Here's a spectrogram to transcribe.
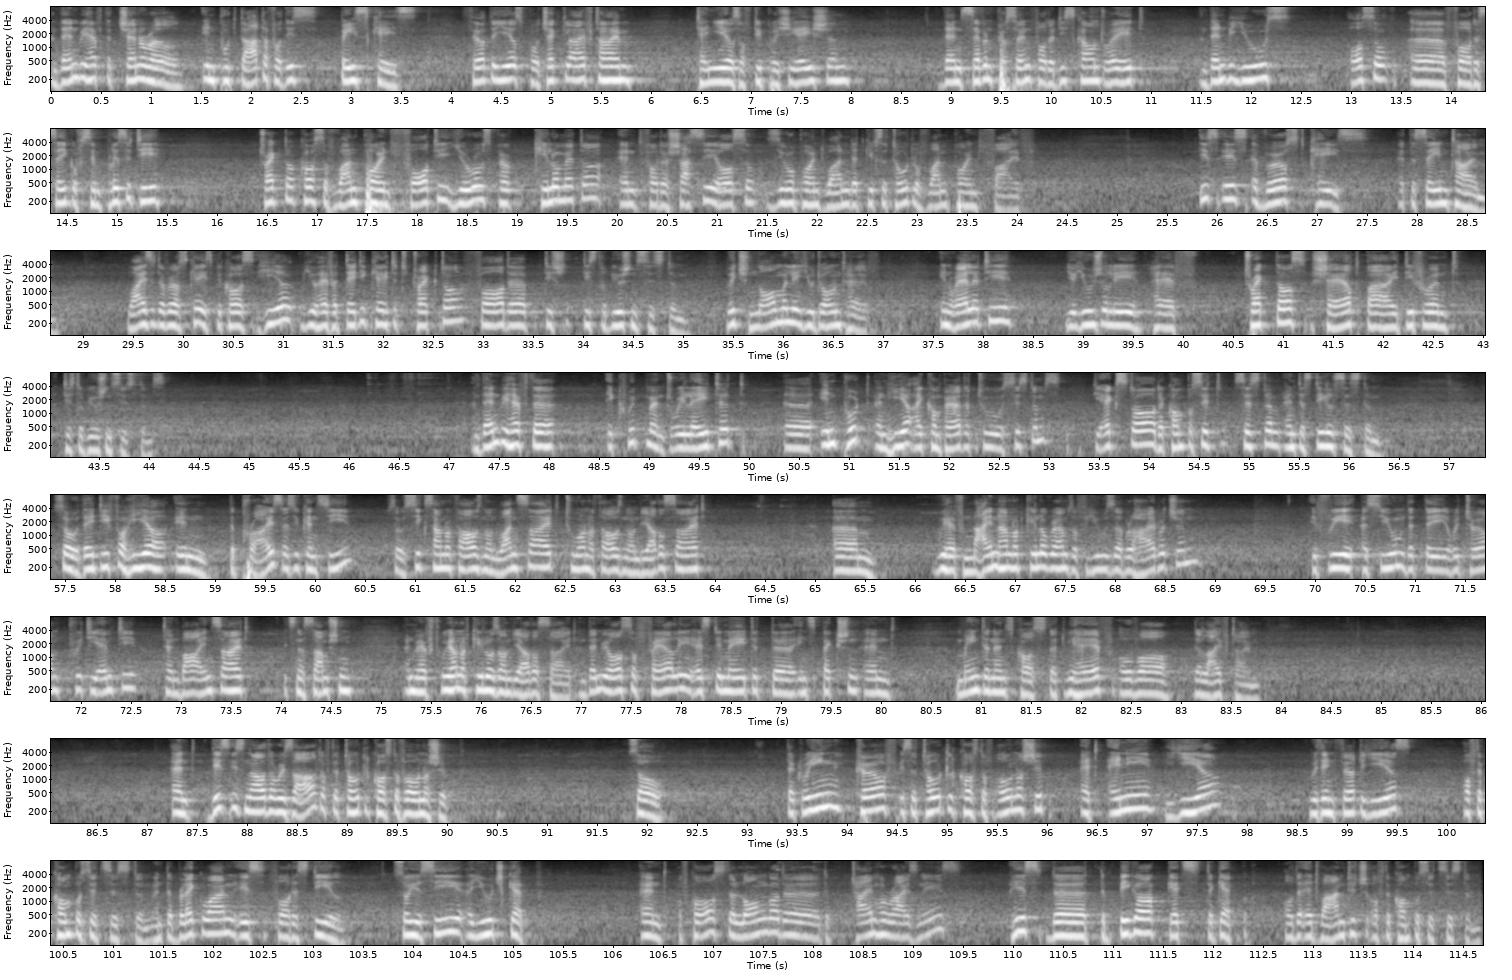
And then we have the general input data for this base case 30 years project lifetime, 10 years of depreciation, then 7% for the discount rate. And then we use also, uh, for the sake of simplicity, tractor cost of 1.40 euros per kilometer, and for the chassis also 0.1. That gives a total of 1.5. This is a worst case at the same time. Why is it a worst case? Because here you have a dedicated tractor for the dis distribution system, which normally you don't have. In reality, you usually have tractors shared by different distribution systems. And then we have the equipment related uh, input, and here I compare the two systems the X-Store, the composite system, and the steel system. So they differ here in the price, as you can see. So 600,000 on one side, 200,000 on the other side. Um, we have 900 kilograms of usable hydrogen. If we assume that they return pretty empty, 10 bar inside, it's an assumption, and we have 300 kilos on the other side. And then we also fairly estimated the inspection and maintenance costs that we have over the lifetime. And this is now the result of the total cost of ownership. So the green curve is the total cost of ownership at any year within 30 years of the composite system. And the black one is for the steel. So you see a huge gap. And of course, the longer the, the time horizon is, his, the, the bigger gets the gap or the advantage of the composite system.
